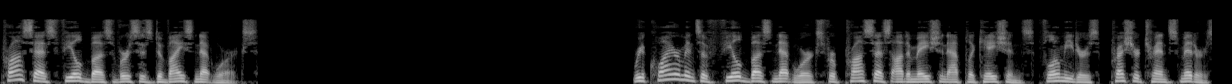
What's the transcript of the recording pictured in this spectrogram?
Process fieldbus versus device networks Requirements of fieldbus networks for process automation applications flowmeters, pressure transmitters,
